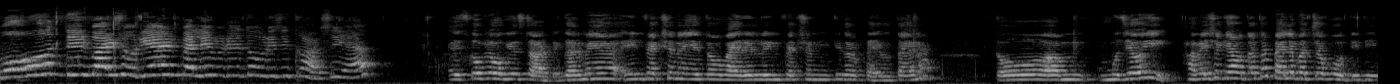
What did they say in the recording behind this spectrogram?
बहुत तेज बारिश हो रही है पहले मुझे थोड़ी सी खांसी है। इसको भी होगी स्टार्ट घर में इन्फेक्शन है ये तो वायरल इन्फेक्शन की तरफ़ फैलता है ना। तो um, मुझे हुई हमेशा क्या होता था पहले बच्चों को होती थी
